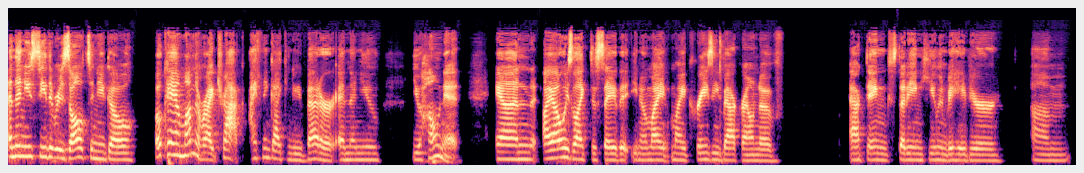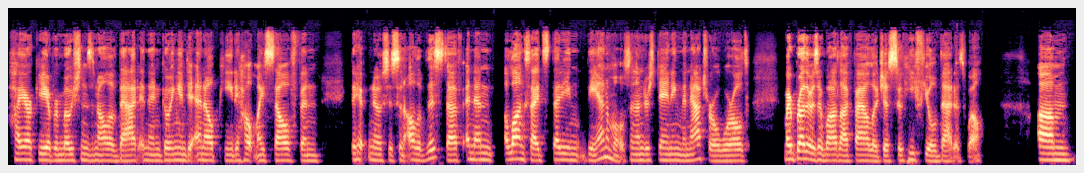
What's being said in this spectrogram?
And then you see the results and you go, okay, I'm on the right track. I think I can do better. And then you you hone it. And I always like to say that, you know, my my crazy background of acting, studying human behavior, um, hierarchy of emotions and all of that, and then going into NLP to help myself and the hypnosis and all of this stuff. And then alongside studying the animals and understanding the natural world, my brother is a wildlife biologist, so he fueled that as well. Um,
